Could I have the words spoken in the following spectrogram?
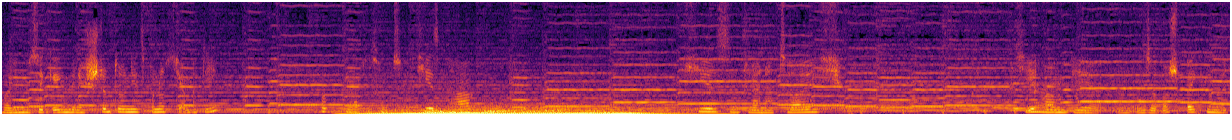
weil die Musik irgendwie nicht stimmte und jetzt benutze ich einfach die. Mal gucken, ob das funktioniert. Hier ist ein Haken. Hier ist ein kleiner Teich. Hier haben wir unser Waschbecken mit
